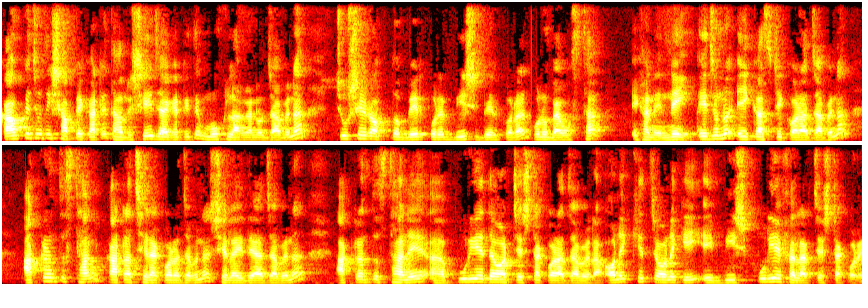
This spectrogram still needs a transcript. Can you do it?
কাউকে যদি সাপে কাটে, তাহলে সেই জায়গাটিতে মুখ লাগানো যাবে না, চুষে রক্ত বের করে বিষ বের করার কোনো ব্যবস্থা এখানে নেই। এই জন্য এই কাজটি করা যাবে না। আক্রান্ত স্থান কাটা ছেঁড়া করা যাবে না, সেলাই দেওয়া যাবে না। আক্রান্ত স্থানে পুড়িয়ে দেওয়ার চেষ্টা করা যাবে না। অনেক ক্ষেত্রে অনেকেই এই বিষ পুড়িয়ে ফেলার চেষ্টা করে।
